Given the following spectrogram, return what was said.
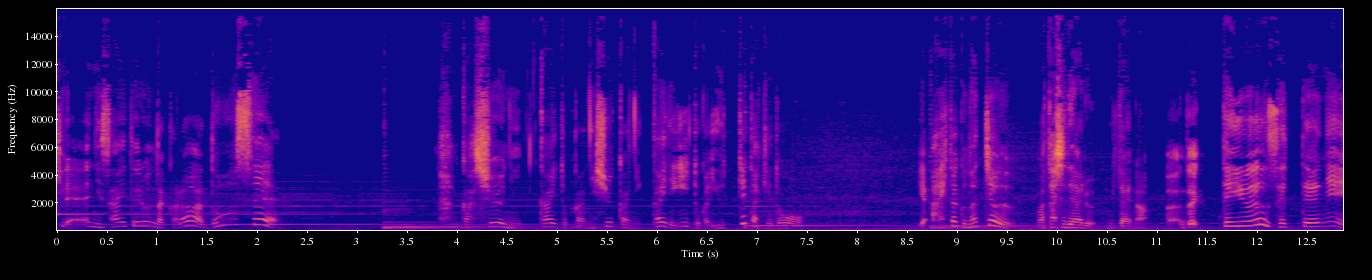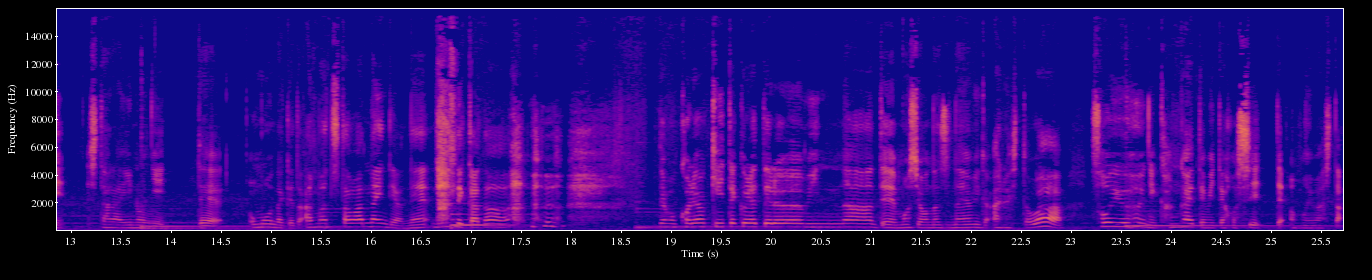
綺麗に咲いてるんだからどうせなんか週に1回とか2週間に1回でいいとか言ってたけどいや会いたくなっちゃう私であるみたいな。でっていう設定にしたらいいのにって思うんだけどあんま伝わんないんだよね。なんでかな。でもこれを聞いてくれてるみんなでもし同じ悩みがある人はそういう風に考えてみてほしいって思いました。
